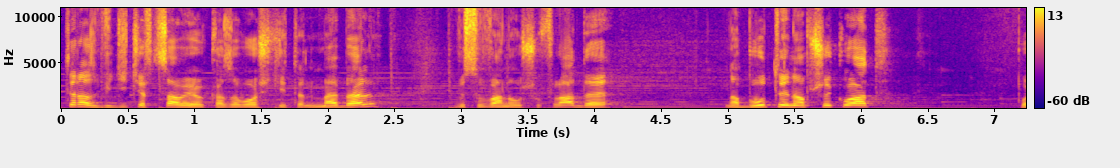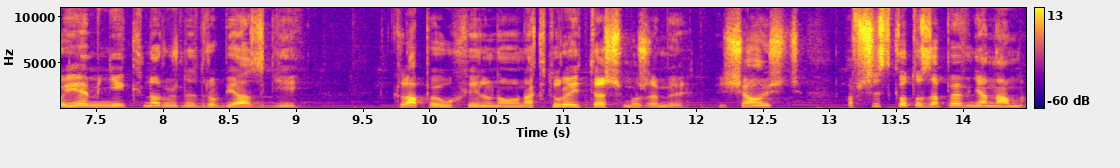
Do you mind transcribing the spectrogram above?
I teraz widzicie w całej okazałości ten mebel, wysuwaną szufladę, na buty na przykład, pojemnik na różne drobiazgi, klapę uchylną, na której też możemy siąść, a wszystko to zapewnia nam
